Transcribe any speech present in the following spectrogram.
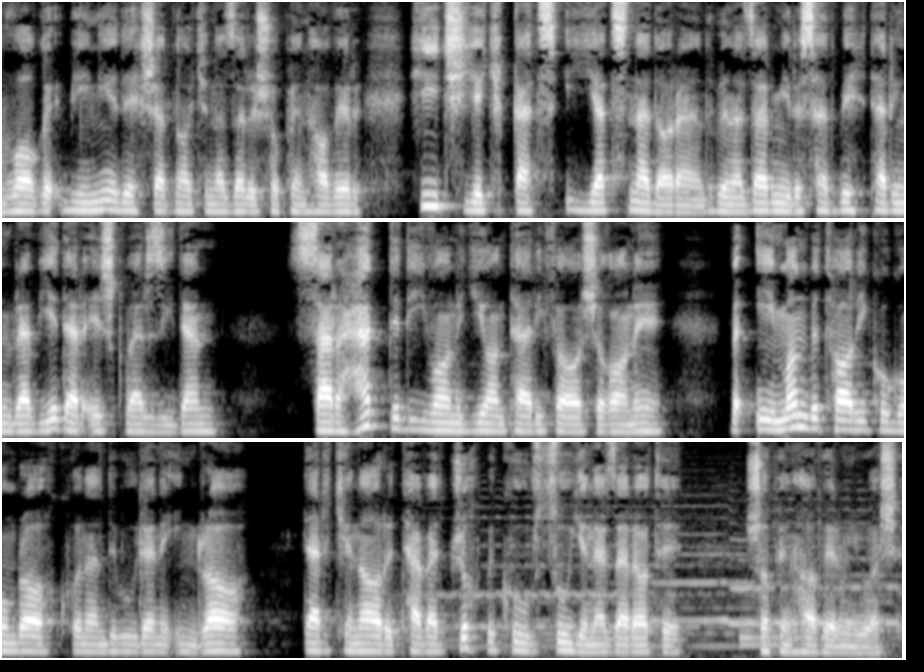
واقع بینی دهشتناک نظر شوپنهاور هیچ یک قطعیت ندارند. به نظر می رسد بهترین رویه در عشق ورزیدن سرحد دیوانگی آن تعریف عاشقانه و ایمان به تاریک و گمراه کننده بودن این راه در کنار توجه به کورسوی نظرات شوپنهاور می باشد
